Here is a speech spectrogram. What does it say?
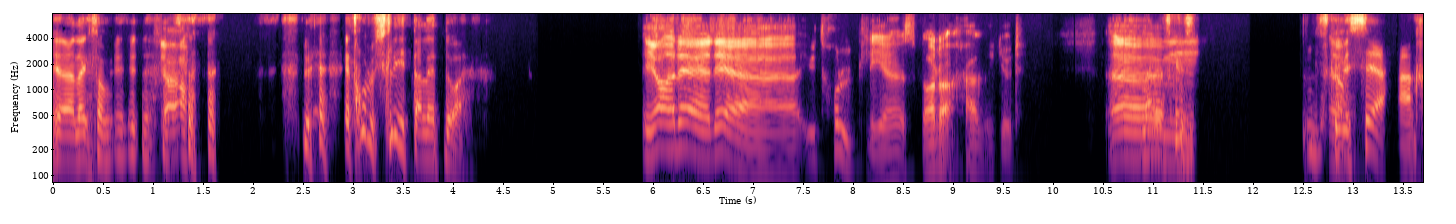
Ja, liksom Ja, Jeg tror du sliter litt da. ja det, det er utholdelige skader. Herregud. Um, skal, vi, skal vi se her.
